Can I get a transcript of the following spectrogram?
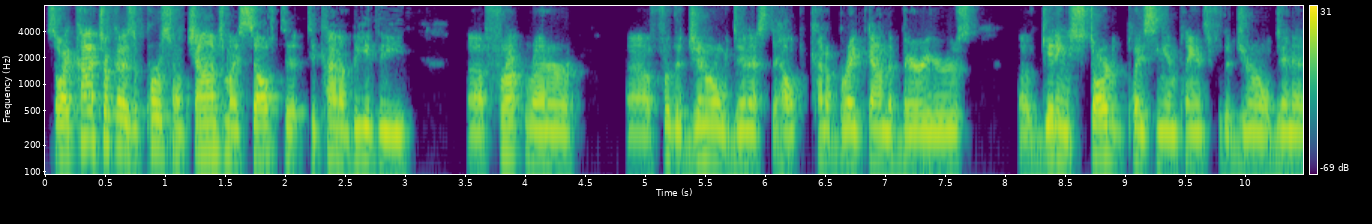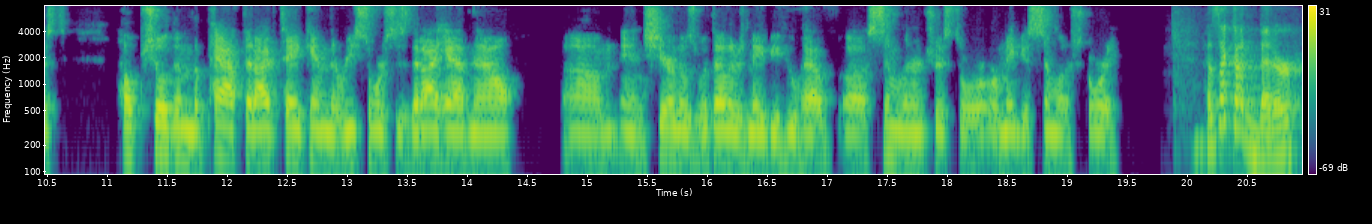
so I kind of took it as a personal challenge myself to, to kind of be the uh, front runner uh, for the general dentist to help kind of break down the barriers of getting started placing implants for the general dentist help show them the path that I've taken, the resources that I have now, um, and share those with others maybe who have a similar interest or, or maybe a similar story. Has that gotten better,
